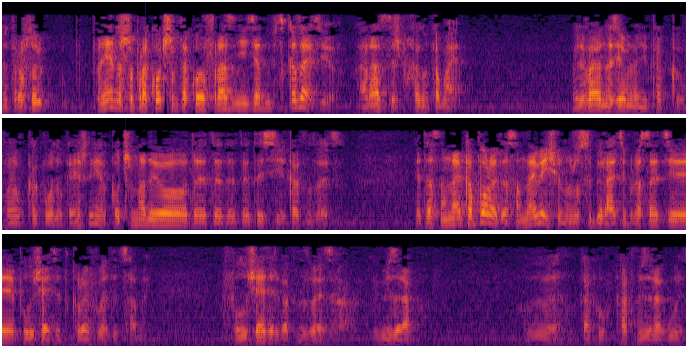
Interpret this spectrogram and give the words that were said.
Но про Понятно, что про Котшим такой фразы нельзя сказать ее. А раз ты шпахану камая. Выливаю на землю как, как воду. Конечно, нет. Котшим надо ее, это, это, это, это, это как называется? Это основная копора, это основная вещь. Ее нужно собирать и бросать, и получать эту кровь в этот самый. В получатель, как называется? В мизрак. В, как, как мизрак будет?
